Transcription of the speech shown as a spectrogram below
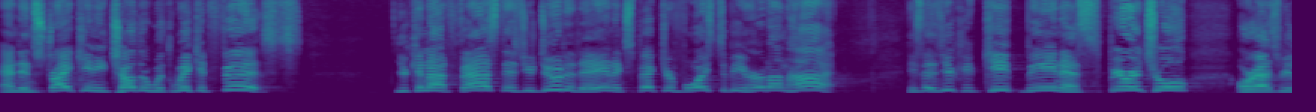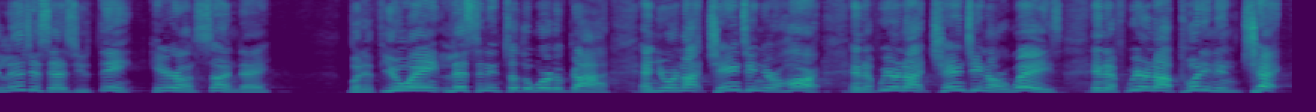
and in striking each other with wicked fists. You cannot fast as you do today and expect your voice to be heard on high. He says you can keep being as spiritual or as religious as you think here on Sunday, but if you ain't listening to the Word of God and you are not changing your heart, and if we are not changing our ways, and if we are not putting in check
